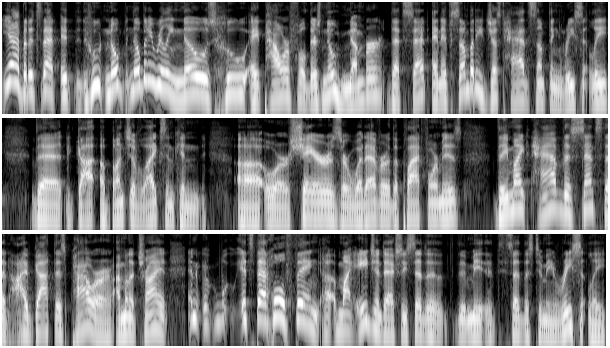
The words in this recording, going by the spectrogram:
Yeah, but it's that it who no nobody really knows who a powerful. There's no number that's set, and if somebody just had something recently that got a bunch of likes and can uh, or shares or whatever the platform is, they might have this sense that I've got this power. I'm going to try it, and it's that whole thing. Uh, my agent actually said to, to me said this to me recently.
